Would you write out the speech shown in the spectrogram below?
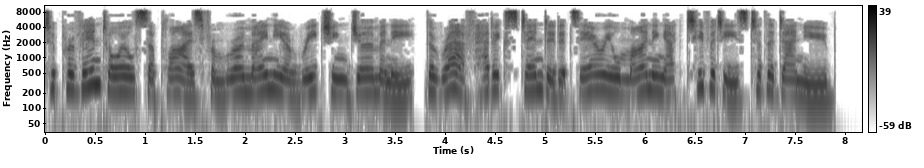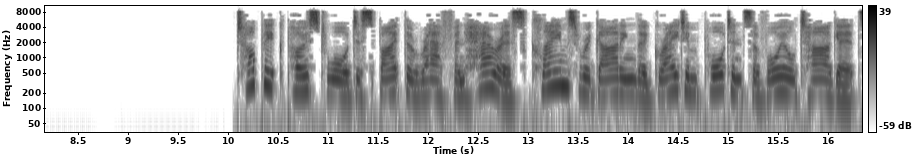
To prevent oil supplies from Romania reaching Germany, the RAF had extended its aerial mining activities to the Danube. Post-war Despite the RAF and Harris claims regarding the great importance of oil targets,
